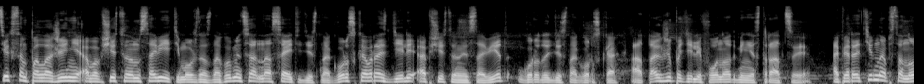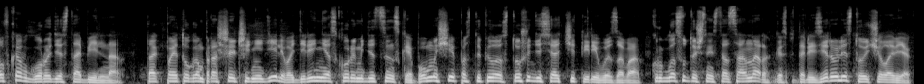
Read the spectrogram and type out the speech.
Текстом положения об общественном совете можно ознакомиться на сайте Десногорска в разделе «Общественный совет города Десногорска», а также по телефону администрации. Оперативная обстановка в городе стабильна. Так, по итогам прошедшей недели в отделение скорой медицинской помощи поступило 164 вызова. Круглосуточный стационар госпитализировали 100 человек.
